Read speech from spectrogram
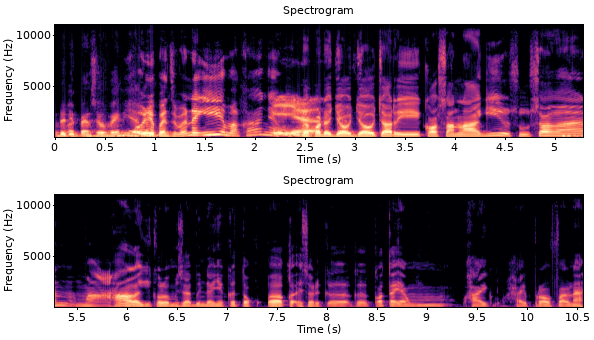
Udah di Pennsylvania. Oh kan? iya Pennsylvania iya makanya Iya. udah pada jauh-jauh cari kosan lagi susah kan mahal lagi kalau misalnya pindahnya ke toko eh, ke eh, sorry ke ke kota yang high high profile nah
